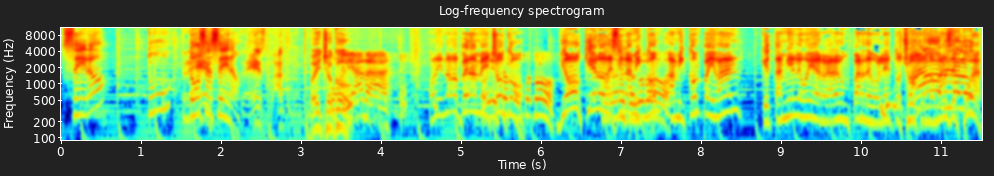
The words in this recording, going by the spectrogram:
cero. Tú, dos a cero. Tres, cuatro. Oye, Choco. Oye, no, espérame, Oye, Choco. Choco, Choco. Yo quiero decirle a mi, compa, a mi compa Iván que también le voy a regalar un par de boletos, Choco, Ah, nomás de pura,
